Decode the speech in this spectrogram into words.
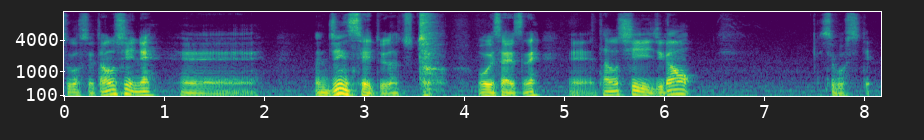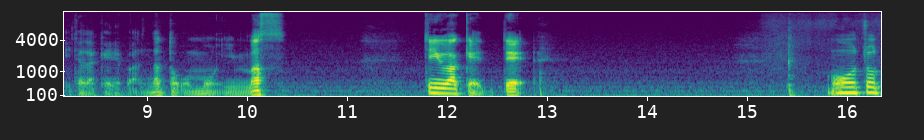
過ごして楽しいね、えー、人生というのはちょっと 大げさですね、えー、楽しい時間を過ごしていただければなと思います。っていうわけでもうちょっ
